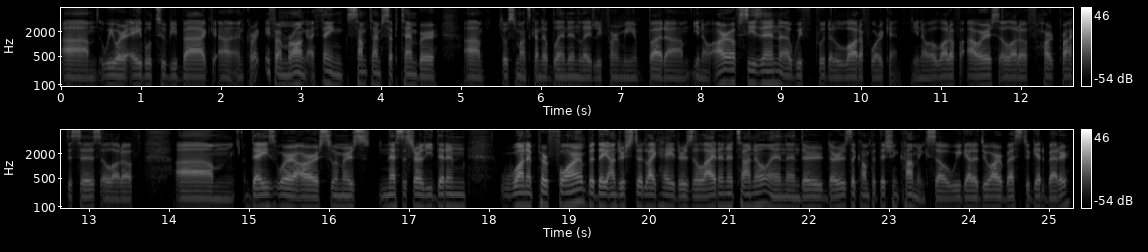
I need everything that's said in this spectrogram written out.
um, we were able to be back. Uh, and correct me if I'm wrong. I think sometime September. Um, those months kind of blend in lately for me. But um, you know, our off season, uh, we've put a lot of work in. You know, a lot of hours, a lot of hard practices, a lot of um, days where our swimmers necessarily didn't want to perform, but they understood like, hey, there's a light in a tunnel, and and there there is a competition coming. So we got to do our best to get better.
